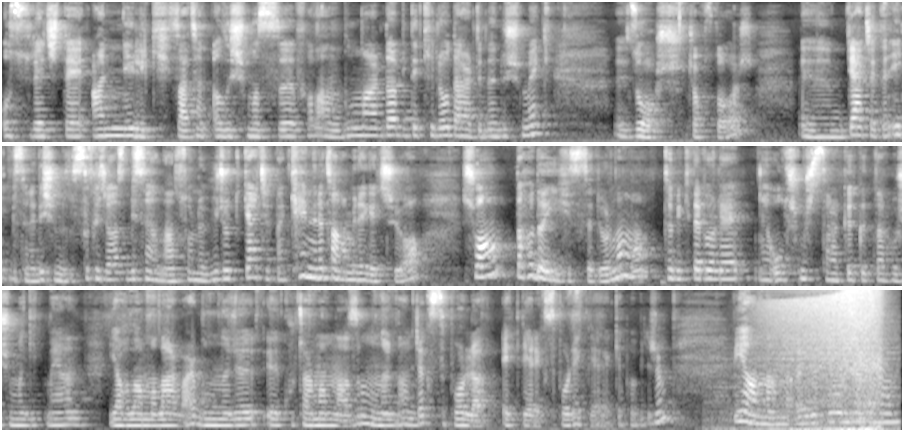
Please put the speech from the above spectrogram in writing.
o süreçte annelik zaten alışması falan bunlarda bir de kilo derdine düşmek e, zor. Çok zor. E, gerçekten ilk bir sene dişimizi sıkacağız. Bir seneden sonra vücut gerçekten kendini tamire geçiyor. Şu an daha da iyi hissediyorum ama tabii ki de böyle e, oluşmuş sarkıklıklar hoşuma gitmeyen yağlanmalar var. Bunları kurtarmam lazım. Bunları da ancak sporla ekleyerek, spor ekleyerek yapabilirim. Bir yandan da aralıklı oruca devam.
